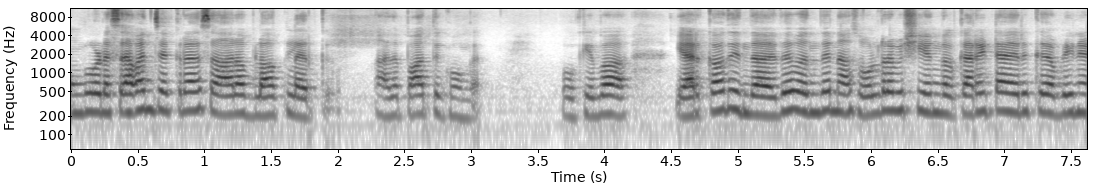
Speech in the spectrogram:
உங்களோட செவன் சக்கராஸ் ஆரா பிளாக்ல இருக்குது அதை பார்த்துக்கோங்க ஓகேவா யாருக்காவது இந்த இது வந்து நான் சொல்கிற விஷயங்கள் கரெக்டாக இருக்குது அப்படின்னு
